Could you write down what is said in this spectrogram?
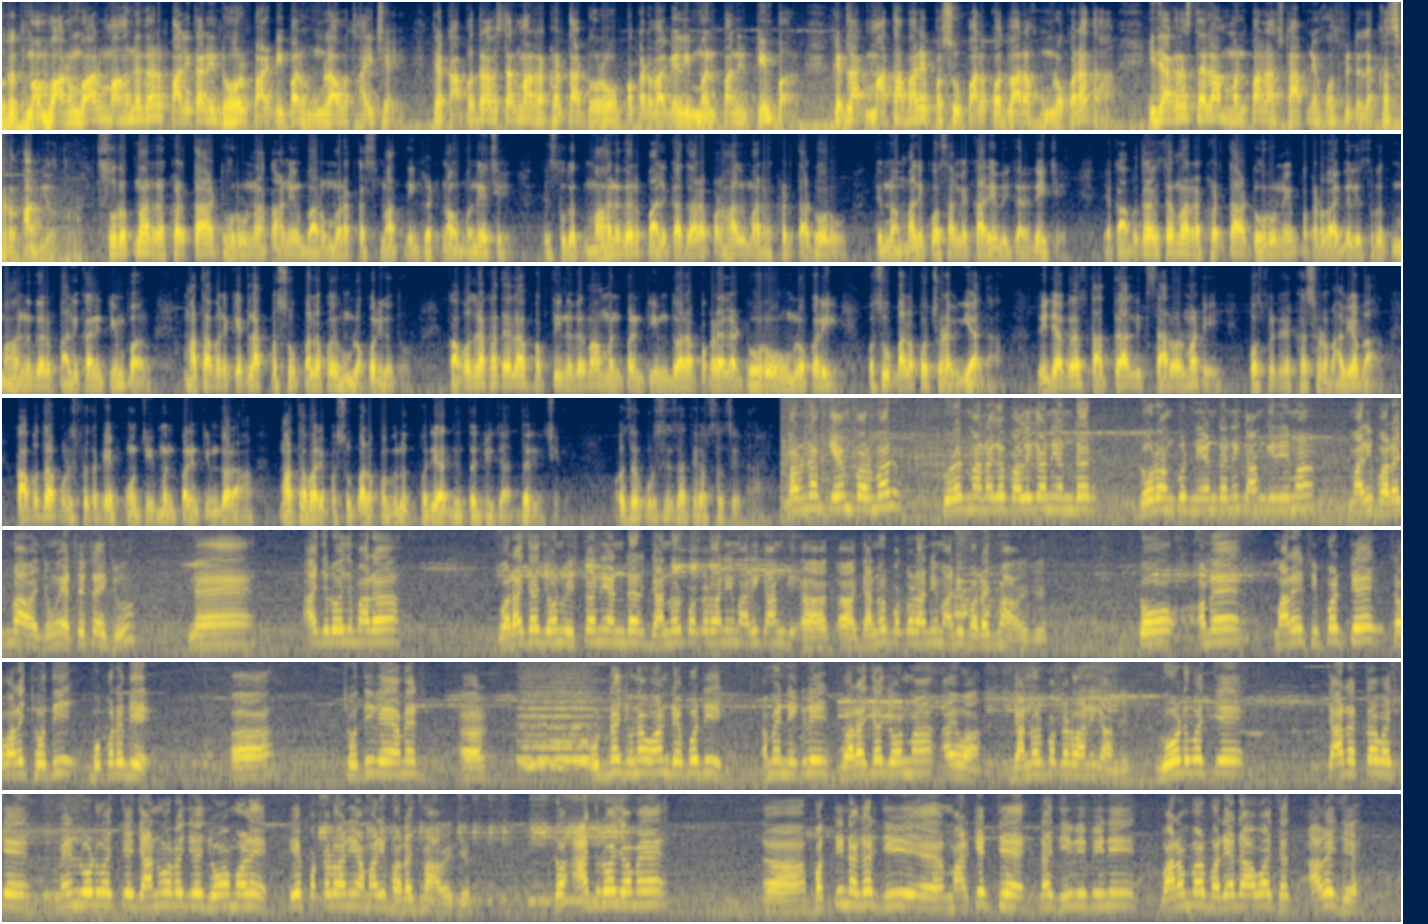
સુરતમાં વારંવાર મહાનગરપાલિકાની ઢોર પાર્ટી પર હુમલાઓ થાય છે. ત્યાં કાપોદ્રા વિસ્તારમાં રખડતા ઢોરો પકડવા ગયેલી મનપાની ટીમ પર કેટલાક માથાભારે પશુપાલકો દ્વારા હુમલો કરાતા ઇજાગ્રસ્ત થયેલા મનપાના સ્ટાફને હોસ્પિટલે ખસેડવામાં આવ્યો હતો. સુરતમાં રખડતા ઢોરોના કારણે વારંવાર અકસ્માતની ઘટનાઓ બને છે. તે સુરત મહાનગરપાલિકા દ્વારા પણ હાલમાં રખડતા ઢોરો તેમના માલિકો સામે કાર્યવાહી કરી રહી છે. કાપોદ્રા વિસ્તારમાં રખડતા ઢોરોને પકડવા ગયેલી સુરત મહાનગરપાલિકાની ટીમ પર માથાભારે કેટલાક પશુપાલકોએ હુમલો કર્યો હતો. કાપોદ્રા ખાતે આવેલા ભક્તિનગરમાં મનપાની ટીમ દ્વારા પકડાયેલા ઢોરો હુમલો કરી પશુપાલકો છોડાવી ગયા હતા. તો ઇજાગ્રસ્ત તાત્કાલિક સારવાર માટે હોસ્પિટલે ખસેડવામાં આવ્યા બાદ કાપોદ્રા પોલીસ મથકે પહોંચી મનપાની ટીમ દ્વારા માથાભારે પશુપાલકો વિરુદ્ધ ફરિયાદની તજવીજ હાથ ધરી છે. અઝર કુર્સી સાથે હર્ષદ સેઠા. મારું નામ કેમ પરમાર? સુરત મહાનગરપાલિકાની અંદર અંકુર નિયંત્રણની કામગીરીમાં મારી ફરજમાં આવે છે. હું એસએસઆઈ છું ને આજ રોજ મારા વરાછા ઝોન વિસ્તારની અંદર જાનવર પકડવાની મારી કામગી અ, અ, જાનવર પકડવાની મારી ફરજમાં આવે છે. તો અમે મારે સિપટ છે સવારે છથી બપોરે બે. છથી બે અમે ઉઠના જૂના વાહન ડેપોથી અમે નીકળી વરાછા ઝોનમાં આવ્યા જાનવર પકડવાની કામગીરી. રોડ વચ્ચે ચાર રસ્તા વચ્ચે મેઇન રોડ વચ્ચે જાનવરો જે જોવા મળે એ પકડવાની અમારી ફરજમાં આવે છે. તો આજ રોજ અમે ભક્તિનગર જી માર્કેટ છે ત્યાં જીવીપીની વારંવાર ફરિયાદ આવવા આવે છે.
